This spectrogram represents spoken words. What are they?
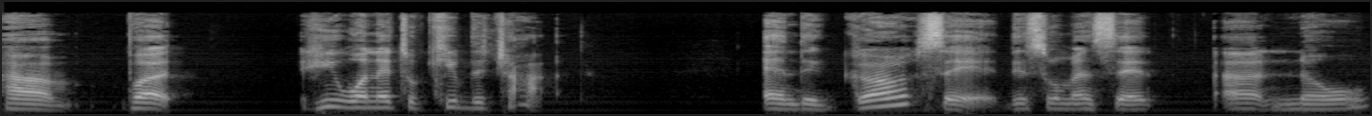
Um, but he wanted to keep the child. And the girl said, this woman said, uh, no,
